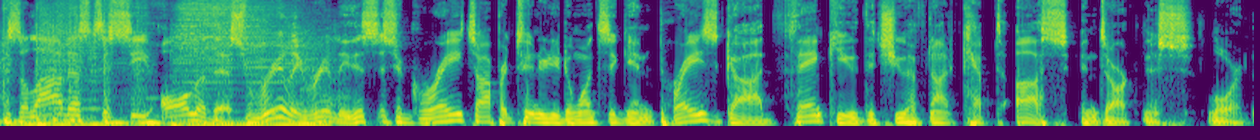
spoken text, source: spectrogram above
has allowed us to see all of this. Really, really, this is a great opportunity to once again praise God. Thank you that you have not kept us in darkness, Lord.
